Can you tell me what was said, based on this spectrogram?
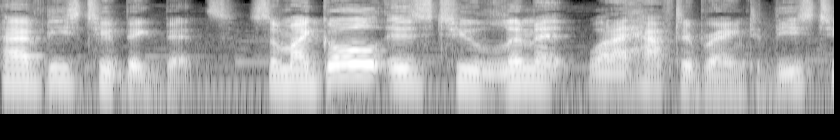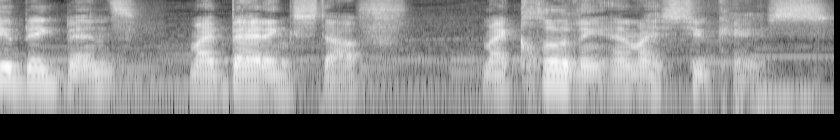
have these two big bins. So my goal is to limit what I have to bring to these two big bins my bedding stuff, my clothing, and my suitcase.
